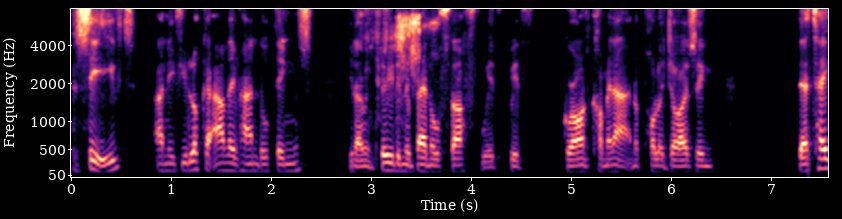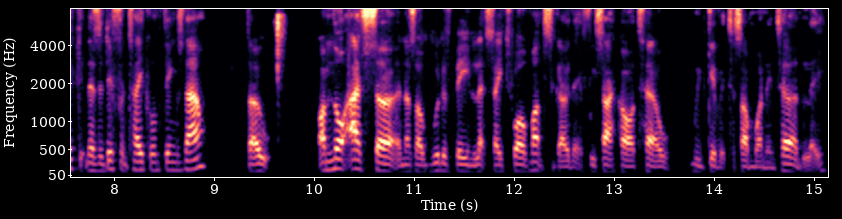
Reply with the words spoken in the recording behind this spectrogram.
perceived. And if you look at how they've handled things, you know, including the Bennell stuff with with Grant coming out and apologising, they're taking there's a different take on things now. So I'm not as certain as I would have been, let's say, 12 months ago, that if we sack Artell, we'd give it to someone internally.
